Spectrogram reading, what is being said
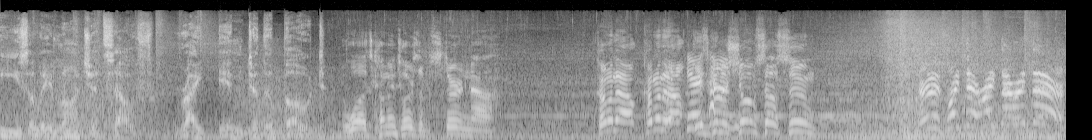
easily launch itself right into the boat. Well, it's coming towards the stern now. Coming out, coming out. Here He's gonna show himself soon. There it is, right there, right there, right there.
